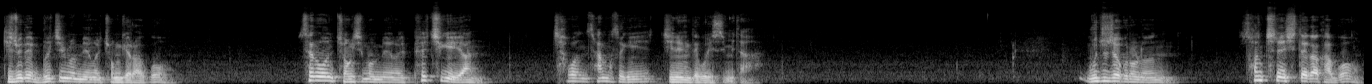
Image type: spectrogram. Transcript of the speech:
기존의 물질 문명을 종결하고 새로운 정신 문명을 펼치기 위한 차원 상승이 진행되고 있습니다. 우주적으로는 선친의 시대가 가고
